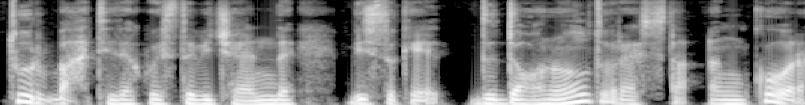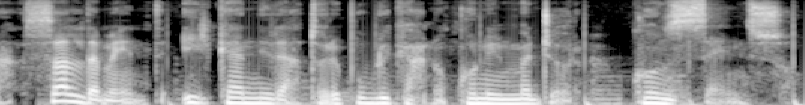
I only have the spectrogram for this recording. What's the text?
turbati da queste vicende, visto che The Donald resta ancora saldamente il candidato repubblicano con il maggior consenso.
